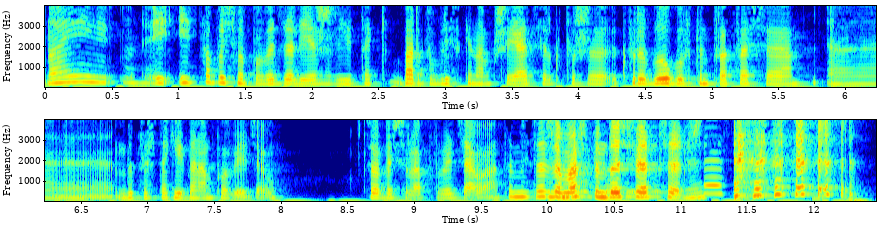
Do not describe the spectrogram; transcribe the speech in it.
No i, mhm. i, i, co byśmy powiedzieli, jeżeli taki bardzo bliski nam przyjaciel, który, który byłby w tym procesie, e, by coś takiego nam powiedział? Co byś Ola powiedziała? To myślę, że masz w tym doświadczenie. Przez...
